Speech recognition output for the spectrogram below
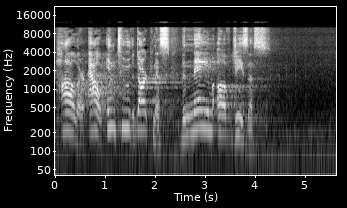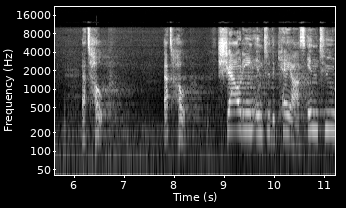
holler out into the darkness the name of Jesus. That's hope. That's hope shouting into the chaos, into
